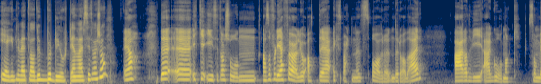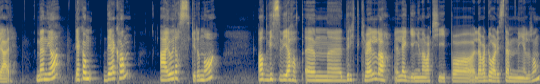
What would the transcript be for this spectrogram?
egentlig vet hva du burde gjort i enhver situasjon? Ja. Det, eh, ikke i situasjonen Altså, fordi jeg føler jo at det ekspertenes overordnede råd er, er at vi er gode nok som vi er. Men ja, jeg kan, det jeg kan, er jo raskere nå at hvis vi har hatt en eh, drittkveld, da, leggingen har vært kjip og det har vært dårlig stemning eller sånn,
